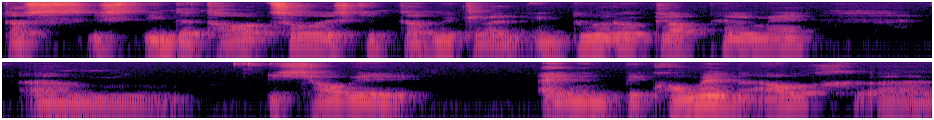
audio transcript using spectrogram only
das ist in der Tat so. Es gibt auch mittlerweile Enduro-Klapphelme. Ähm, ich habe einen bekommen auch äh,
